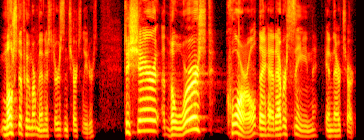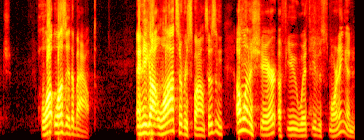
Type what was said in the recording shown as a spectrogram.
most of whom are ministers and church leaders, to share the worst quarrel they had ever seen in their church. What was it about? And he got lots of responses, and I want to share a few with you this morning. And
